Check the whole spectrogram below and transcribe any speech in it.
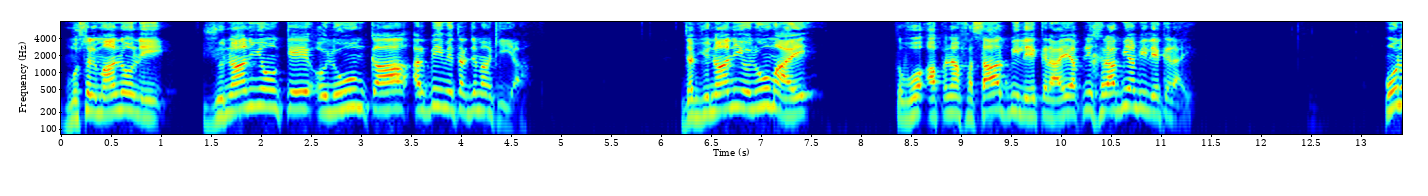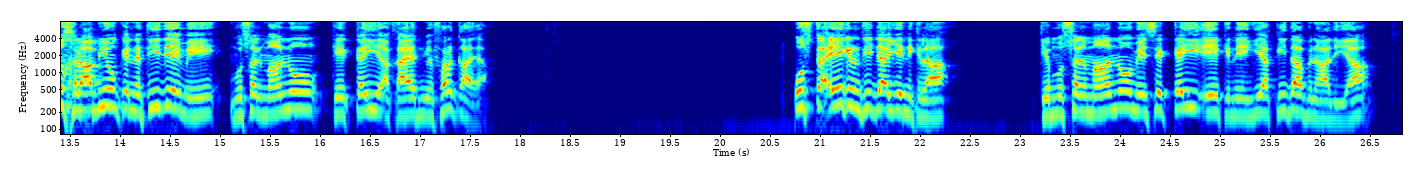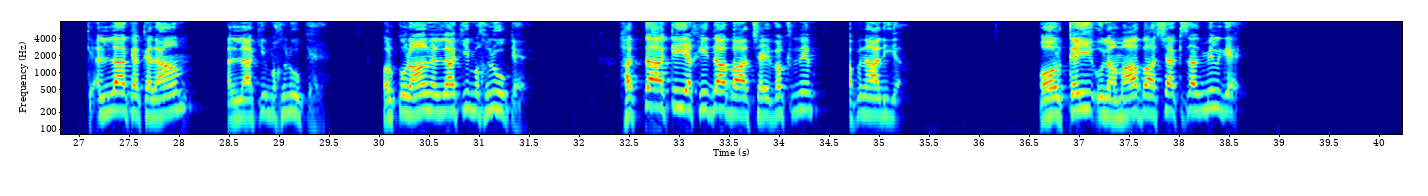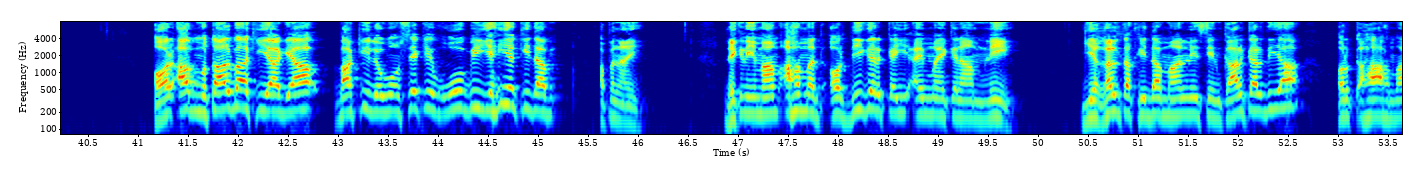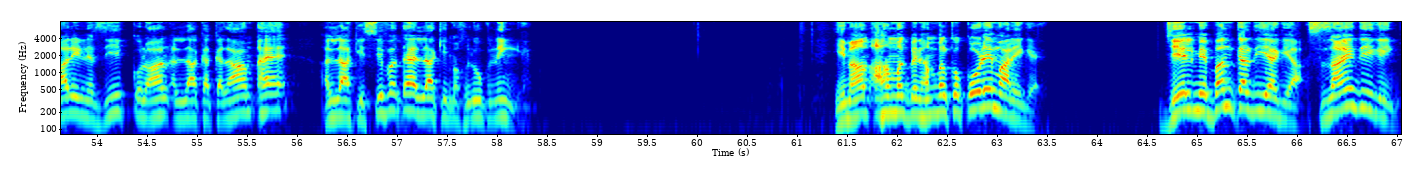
مسلمانوں نے یونانیوں کے علوم کا عربی میں ترجمہ کیا۔ جب یونانی علوم آئے تو وہ اپنا فساد بھی لے کر آئے، اپنی خرابیاں بھی لے کر آئے۔ ان خرابیوں کے نتیجے میں مسلمانوں کے کئی عقائد میں فرق آیا۔ اس کا ایک نتیجہ یہ نکلا کہ مسلمانوں میں سے کئی ایک نے یہ عقیدہ بنا لیا کہ اللہ کا کلام اللہ کی مخلوق ہے اور قرآن اللہ کی مخلوق ہے۔ حتیٰ کہ یہ عقیدہ بادشاہ وقت نے اپنا لیا۔ اور کئی علماء بادشاہ کے ساتھ مل گئے۔ اور اب مطالبہ کیا گیا باقی لوگوں سے کہ وہ بھی یہی عقیدہ اپنائیں۔ لیکن امام احمد اور دیگر کئی ائمہ کرام نے یہ غلط عقیدہ ماننے سے انکار کر دیا اور کہا، ہمارے نزدیک قرآن اللہ کا کلام ہے، اللہ کی صفت ہے، اللہ کی مخلوق نہیں ہے۔ امام احمد بن حنبل کو کوڑے مارے گئے۔ جیل میں بند کر دیا گیا، سزائیں دی گئیں۔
